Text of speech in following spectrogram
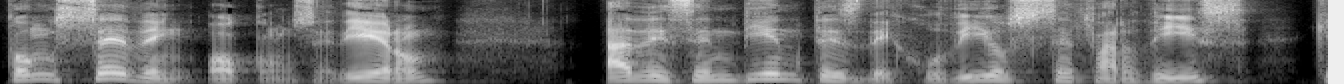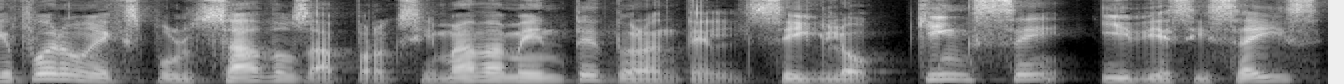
conceden o concedieron a descendientes de judíos sefardíes que fueron expulsados aproximadamente durante el siglo XV y XVI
